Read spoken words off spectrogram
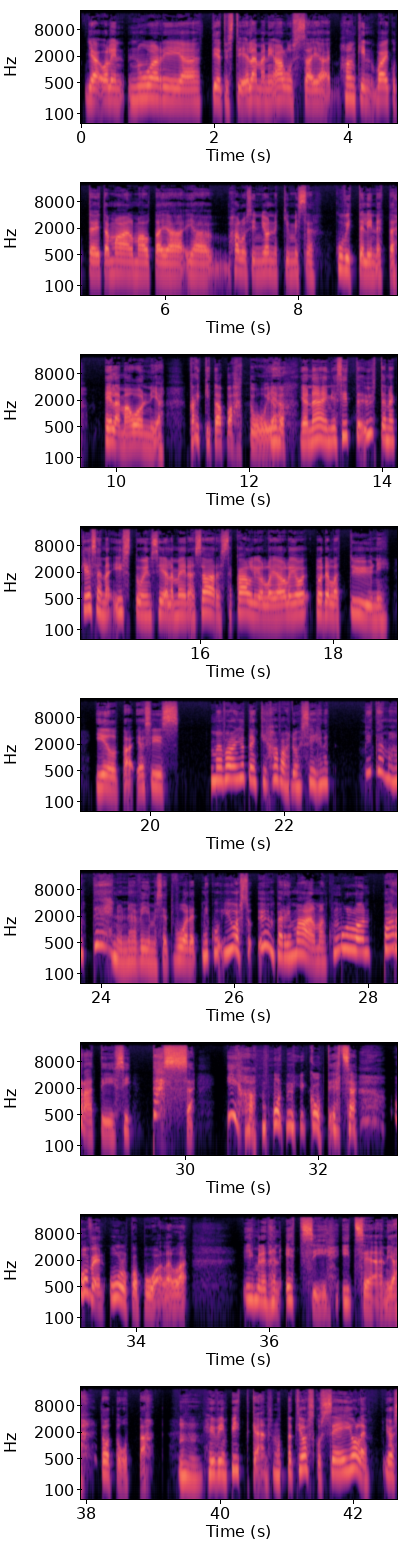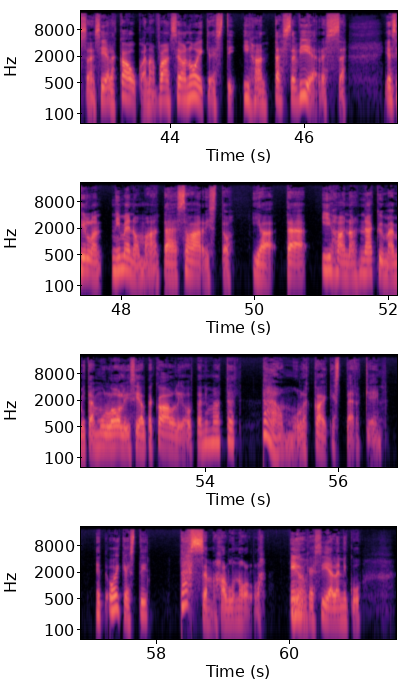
ja olin nuori ja tietysti elämäni alussa ja hankin vaikutteita maailmalta ja, ja halusin jonnekin, missä kuvittelin, että elämä on ja kaikki tapahtuu ja, ja näin. Ja sitten yhtenä kesänä istuin siellä meidän saaressa Kalliolla ja oli jo todella tyyni ilta. Ja siis mä vaan jotenkin havahduin siihen, että mitä mä oon tehnyt nämä viimeiset vuodet, niin kuin juossut ympäri maailman, kun mulla on paratiisi tässä ihan mun niin kuin, tiedätkö, oven ulkopuolella. Ihminen hän etsii itseään ja totuutta mm-hmm. hyvin pitkään, mutta joskus se ei ole jossain siellä kaukana, vaan se on oikeasti ihan tässä vieressä. Ja silloin nimenomaan tämä saaristo ja tämä ihana näkymä, mitä mulla oli sieltä kalliolta, niin mä ajattelin, että tämä on mulle kaikesta tärkein. Että oikeasti tässä mä haluan olla. Enkä Joo. siellä niin kuin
